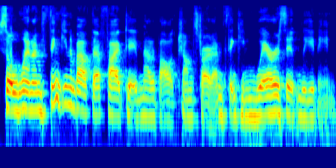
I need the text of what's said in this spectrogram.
So when I'm thinking about that five day metabolic jumpstart, I'm thinking, where is it leading?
